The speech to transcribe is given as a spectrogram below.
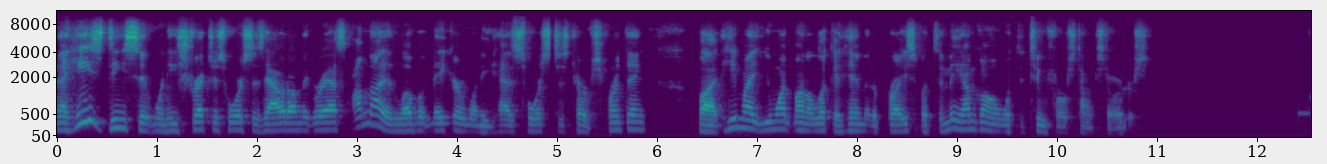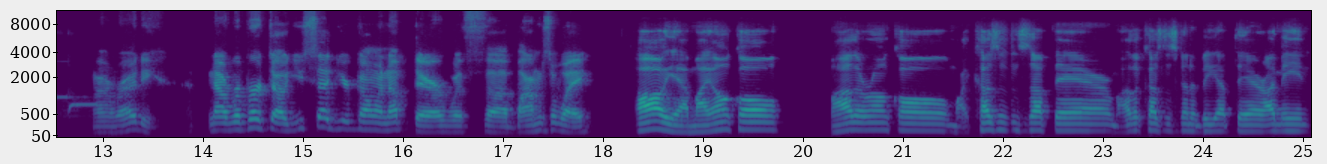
Now he's decent when he stretches horses out on the grass. I'm not in love with Maker when he has horses turf sprinting, but he might you might want to look at him at a price. But to me, I'm going with the two first time starters. All righty. Now, Roberto, you said you're going up there with uh, bombs away. Oh yeah, my uncle, my other uncle, my cousin's up there. My other cousin's going to be up there. I mean,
